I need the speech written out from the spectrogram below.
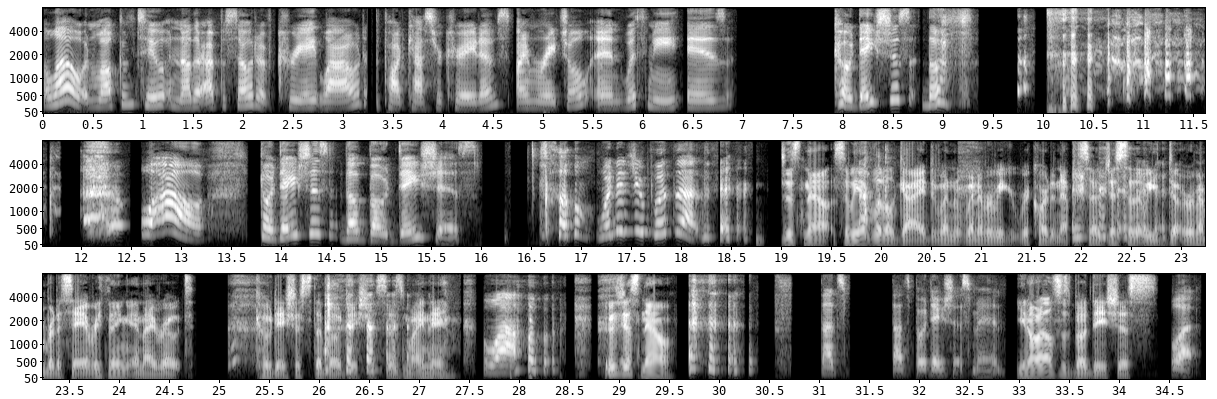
Hello, and welcome to another episode of Create Loud, the podcast for creatives. I'm Rachel, and with me is Codacious the. wow! Codacious the Bodacious. when did you put that there? just now. So we have a little guide when whenever we record an episode, just so that we don't remember to say everything. And I wrote Codacious the Bodacious is my name. Wow. It was just now. that's that's bodacious, man. You know what else is bodacious? What?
